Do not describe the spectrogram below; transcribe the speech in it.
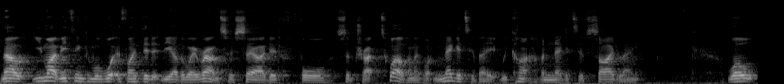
Now, you might be thinking, well, what if I did it the other way around? So say I did 4 subtract 12 and I got negative 8. We can't have a negative side length. Well,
